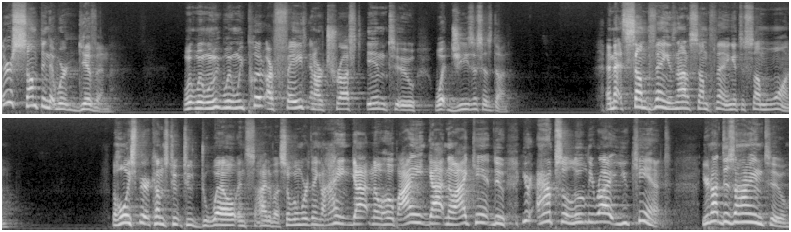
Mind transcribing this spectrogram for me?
There's something that we're given when, when, we, when we put our faith and our trust into what Jesus has done. And that something is not a something, it's a someone. The Holy Spirit comes to, to dwell inside of us. So when we're thinking, I ain't got no hope, I ain't got no, I can't do, you're absolutely right. You can't. You're not designed to.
